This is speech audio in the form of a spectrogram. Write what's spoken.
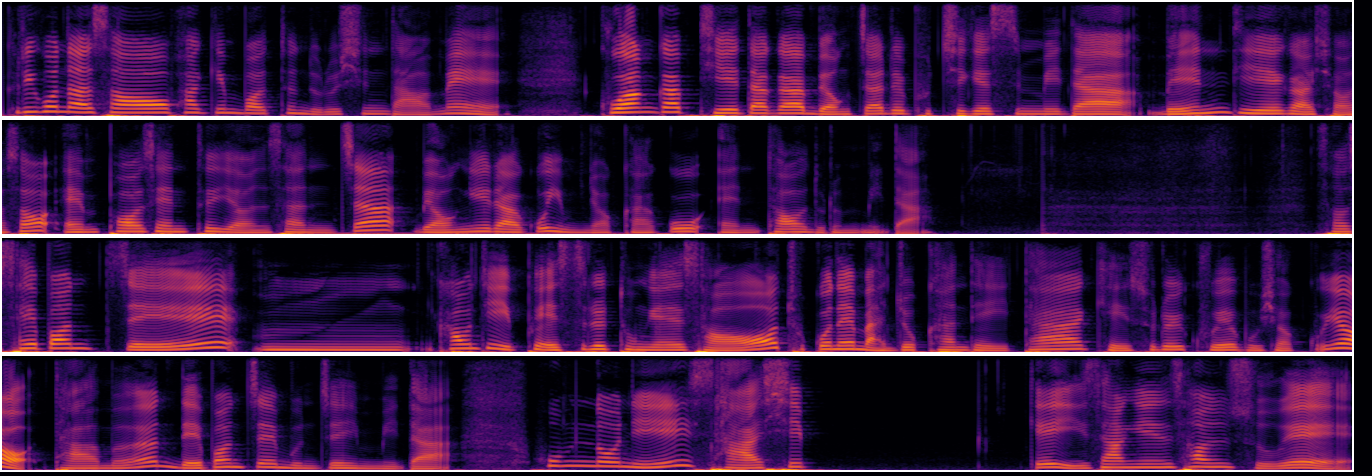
그리고 나서 확인 버튼 누르신 다음에 구한값 뒤에다가 명자를 붙이겠습니다. 맨 뒤에 가셔서 ampersand 연산자 명이라고 입력하고 엔터 누릅니다. 그래서 세 번째 음, count ifs를 통해서 조건에 만족한 데이터 개수를 구해 보셨고요. 다음은 네 번째 문제입니다. 홈런이 40개 이상인 선수의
